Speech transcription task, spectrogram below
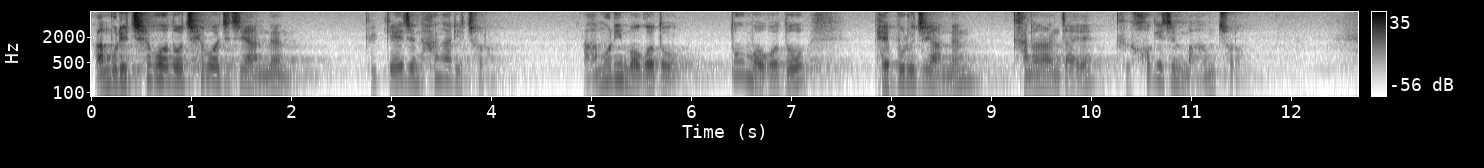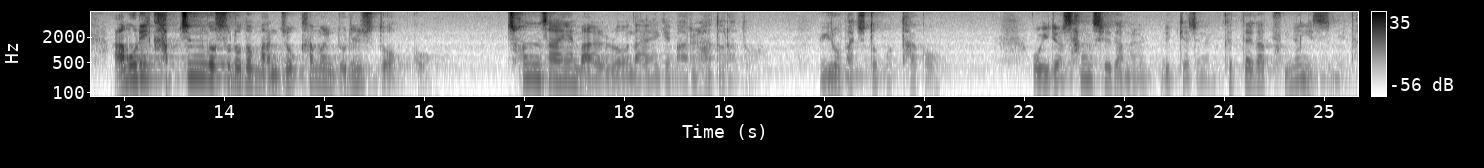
아무리 채워도 채워지지 않는 그 깨진 항아리처럼 아무리 먹어도 또 먹어도 배부르지 않는 가난한 자의 그 허기진 마음처럼 아무리 값진 것으로도 만족함을 누릴 수도 없고 천사의 말로 나에게 말을 하더라도 위로받지도 못하고 오히려 상실감을 느껴지는 그때가 분명히 있습니다.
